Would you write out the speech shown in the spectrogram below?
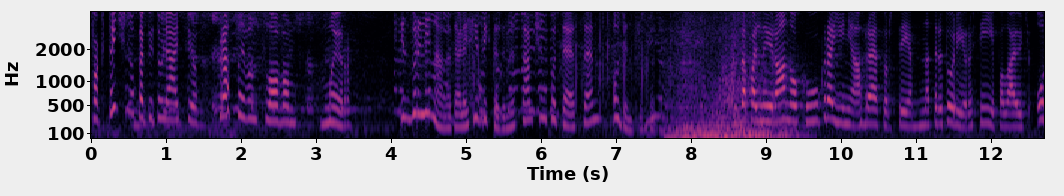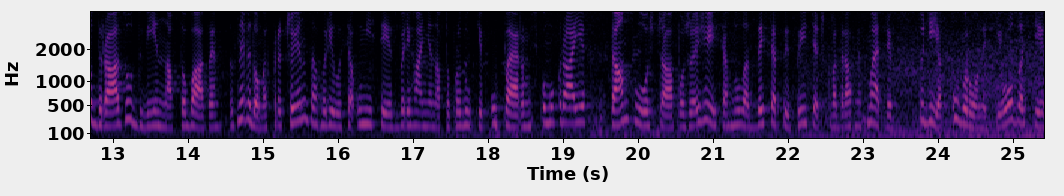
фактичну капітуляцію красивим словом мир. Із Берліна Наталя Фібрік та Денис Савченко, ТСН 1+,1. Запальний ранок у Україні агресорці на території Росії палають одразу дві нафтобази. З невідомих причин загорілося у місті зберігання нафтопродуктів у Пермському краї. Там площа пожежі сягнула 10 тисяч квадратних метрів. Тоді як у Воронезькій області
